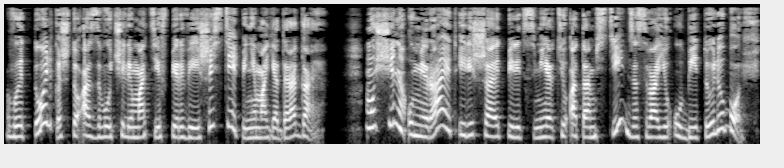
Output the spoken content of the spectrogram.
Вы только что озвучили мотив первейшей степени, моя дорогая. Мужчина умирает и решает перед смертью отомстить за свою убитую любовь.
